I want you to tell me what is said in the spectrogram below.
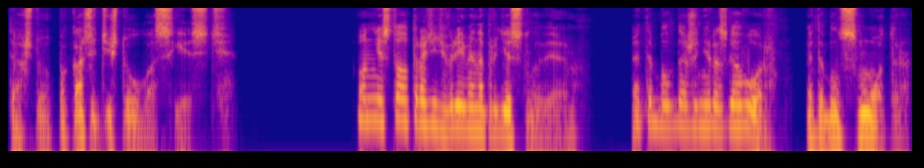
Так что покажите, что у вас есть. Он не стал тратить время на предисловие. Это был даже не разговор, это был смотр.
